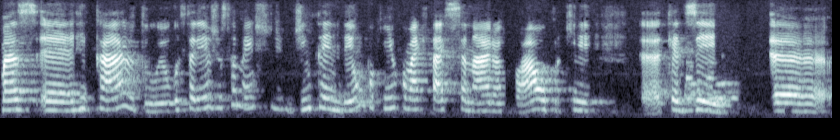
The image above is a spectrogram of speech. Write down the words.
Mas, é, Ricardo, eu gostaria justamente de, de, entender um pouquinho como é que está esse cenário atual, porque, é, quer dizer, é,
